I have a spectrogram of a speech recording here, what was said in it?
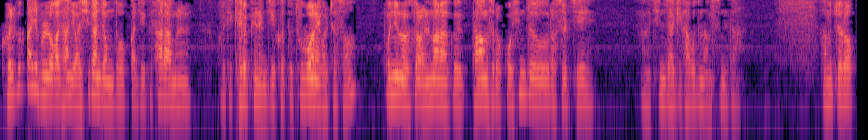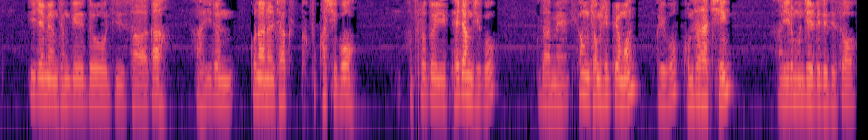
그걸 끝까지 불러가지고 한 10시간 정도까지 그 사람을 그렇게 괴롭히는지 그것도 두 번에 걸쳐서 본인으로서 얼마나 그 당황스럽고 힘들었을지 어, 짐작이 가고도 남습니다. 아무쪼록 이재명 경기도지사가 아, 이런 고난을 잘 극복하시고 앞으로도 이 대장지구 그 다음에 형정신병원 그리고 검사사칭 아, 이런 문제들에 대해서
